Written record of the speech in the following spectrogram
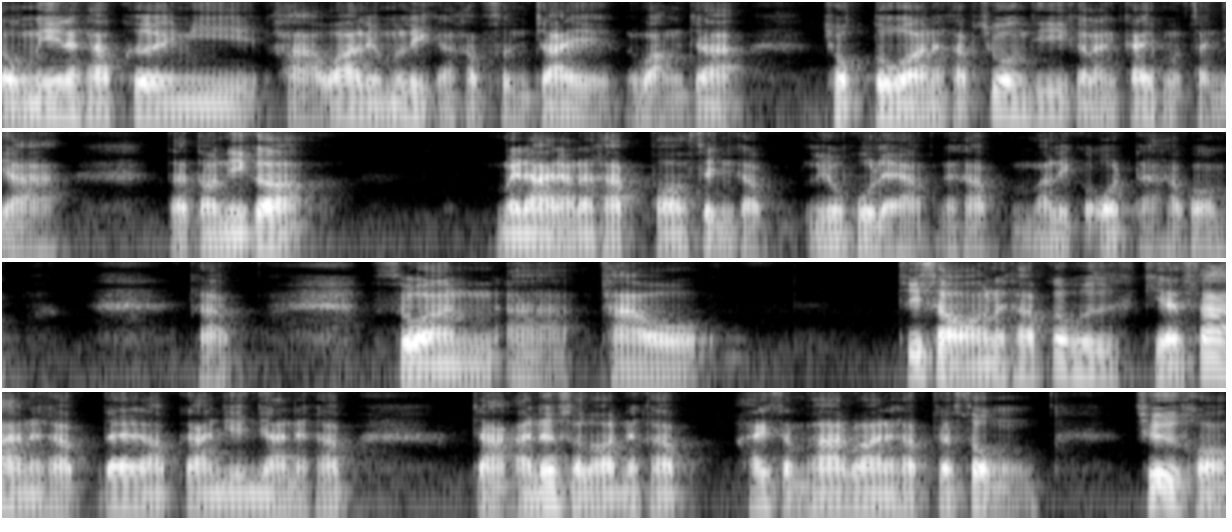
ตรงนี้นะครับเคยมีข่าวว่าเรอัลมาดริดนะครับสนใจหวังจะฉกตัวนะครับช่วงที่กำลังใกล้หมดสัญญา แต่ตอนนี้ก็ไม่ได้แล้วนะครับ เพราะเซ็นกับลิเวอร์พูแล้วนะครับ มาริก็อดนะครับผม ครับส่วนข่าวที่ 2 นะครับก็คือเคียซ่านะครับได้รับการยืนยันนะครับ จากอันเดอร์สล็อตนะครับให้สัมภาษณ์ว่านะครับจะส่งชื่อของ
